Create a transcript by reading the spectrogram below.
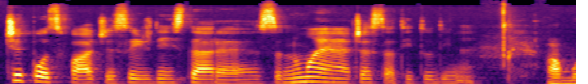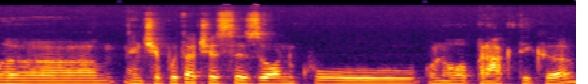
Ce poți face să ieși din starea aia, să nu mai ai această atitudine? Am uh, început acest sezon cu o nouă practică,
